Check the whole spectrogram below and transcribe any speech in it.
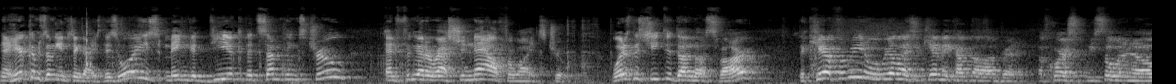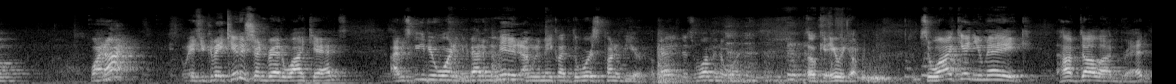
Now here comes something interesting, guys. There's always making a diak that something's true and figuring out a rationale for why it's true. What has the Shita done thus far? The careful reader will realize you can't make Havdalah on bread. Of course, we still want to know why not? If you can make Kiddush on bread, why can't? I'm just going to give you a warning. In about a minute, I'm going to make like the worst pun of the year. Okay? There's one minute warning. Okay, here we go. So why can't you make Havdalah on bread?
